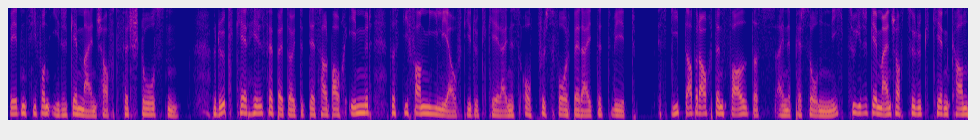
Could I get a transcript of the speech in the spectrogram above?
werden sie von ihrer Gemeinschaft verstoßen. Rückkehrhilfe bedeutet deshalb auch immer, dass die Familie auf die Rückkehr eines Opfers vorbereitet wird. Es gibt aber auch den Fall, dass eine Person nicht zu ihrer Gemeinschaft zurückkehren kann,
